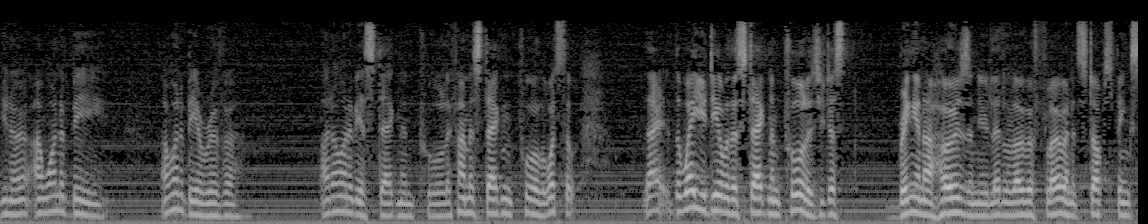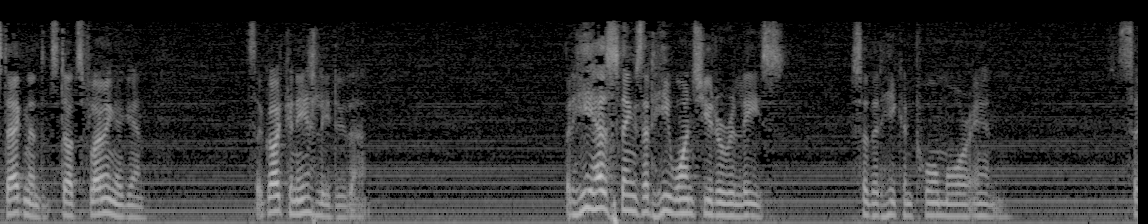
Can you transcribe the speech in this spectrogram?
you know, I want to be, I want to be a river. I don't want to be a stagnant pool. If I'm a stagnant pool, what's the, the way you deal with a stagnant pool is you just bring in a hose and you let it overflow and it stops being stagnant. It starts flowing again. So God can easily do that. But He has things that He wants you to release so that He can pour more in. So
